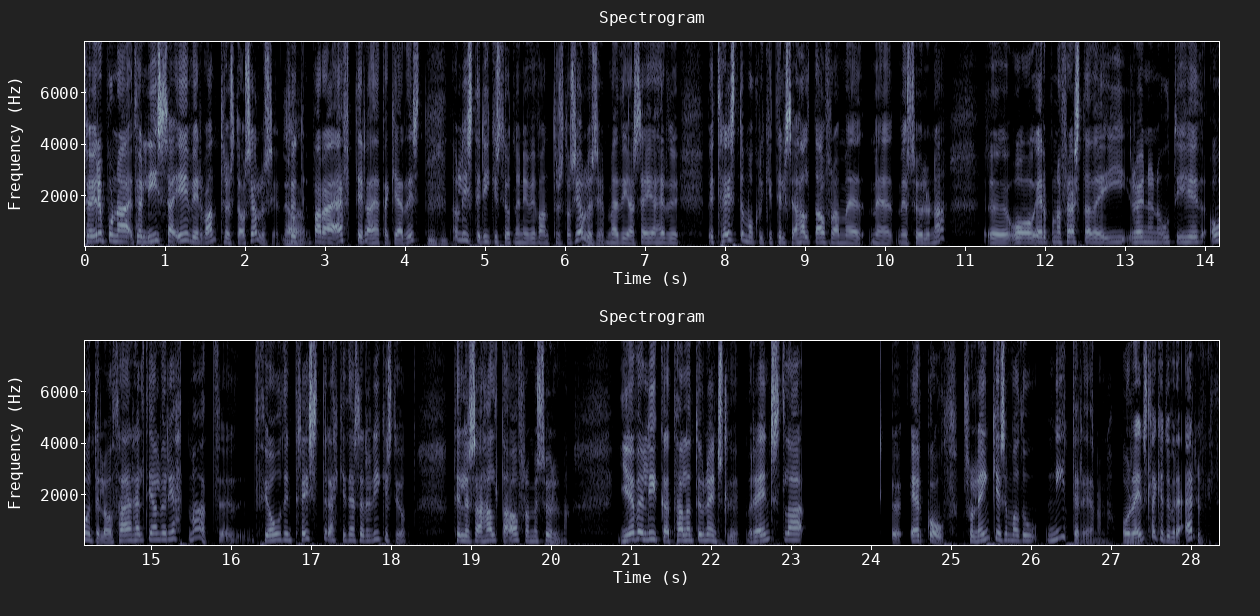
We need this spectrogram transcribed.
þau eru búin að þau lýsa yfir vantröst á Já, Þau, bara eftir að þetta gerðist Mhm. þá lýsti ríkistjórnin yfir vantröst á sjálfu sér með því að segja, heyrðu, við treystum okkur ekki til að halda áfram með, með, með söluna uh, og eru búin að fresta það í rauninu út í hið óendilega og það er held ég alveg rétt mat. Þjóðin treystir ekki þessari ríkistjórn til þess að halda áfram með söluna. Ég vel líka talandi um reynslu reynsla uh, er góð svo lengi sem að þú nýtir þér hana. Og reynsla getur verið erfið.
